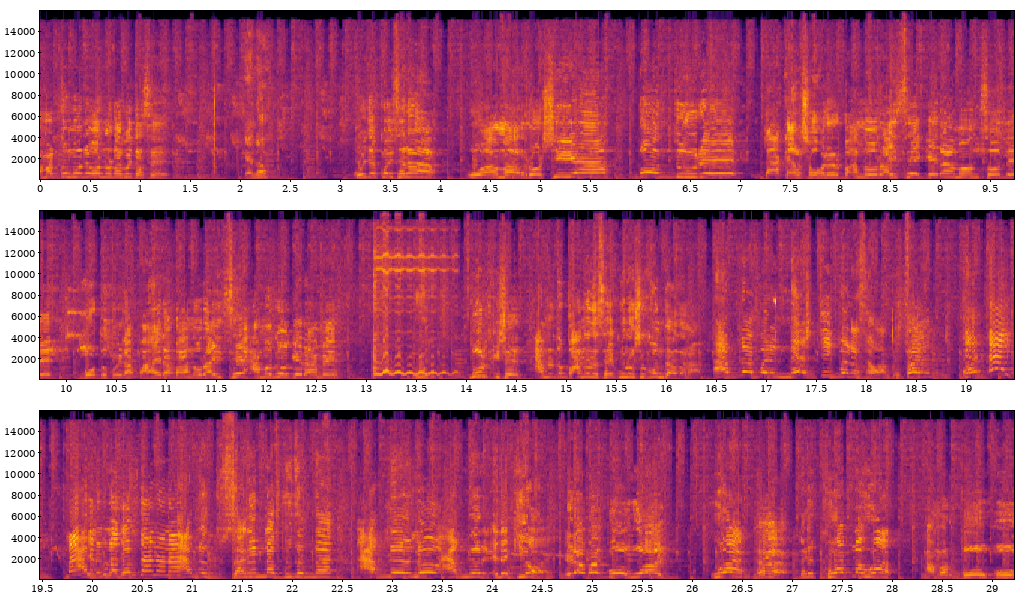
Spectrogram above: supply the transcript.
আমার তো মনে অন্যটা কইতাছে। কেন? ওই যে কইছে না ও আমার রশিয়া বন্ধুরে ঢাকার শহরের বানর আইছে গ্রাম অঞ্চলে। মধুকুইরা পাহাড়া বানর আইছে আমাকেও গ্রামে। ভুল কিসের? আমরা তো বানর আছে কোনো সুকন দাদা না। আপনি একবারে নেস্টিক বেড়া সওয়াল হ্যাঁ? আপনি জানেন না বুঝেন না? আপনি হলো আপনার এটা কি হয়? এটা আমার বউ ওয়াই। ওয়াক হ্যাঁ। মানে খোয়াব না ওয়াক আমার বউ বউ।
